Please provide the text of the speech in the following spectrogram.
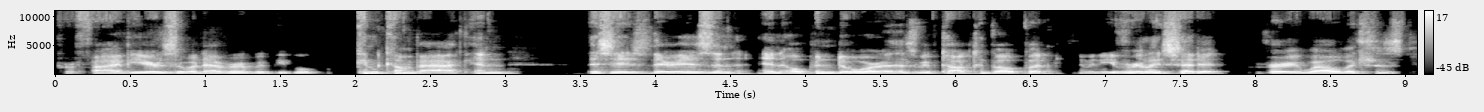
for five years or whatever. But people can come back, and this is there is an an open door as we've talked about. But I mean, you've really said it very well, which is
